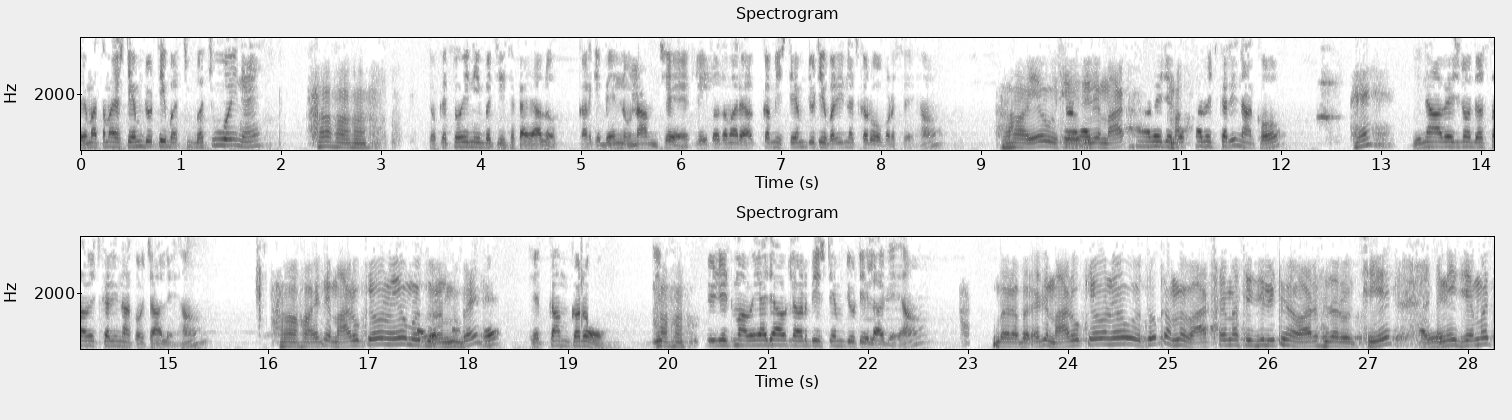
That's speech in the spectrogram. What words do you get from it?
એમાં તમારે સ્ટેમ્પ ડ્યુટી બચવું હોય ને હા હા હા. તો કે તોય નહીં બચી શકાય. હાલો કારણ કે બેનનું નામ છે એટલે તો તમારે હક્કમી સ્ટેમ્પ ડ્યુટી ભરીને જ કરવો પડશે હા? હા એવું છે. એટલે માર આવે જે દસ્તાવેજ કરી નાખો. હે? વિના અવેજનો દસ્તાવેજ કરી નાખો ચાલે હા? હા હા એટલે મારું કેવું એવું હતું ભાઈ. એક કામ કરો. ક્રેડિટમાં વયા જાવ એટલે અડધી સ્ટેમ્પ ડ્યુટી લાગે હા? બરાબર. એટલે મારું કેવું એવું હતું કે અમે વારસાઈમાં સીધી લીટીના વારસદારો છીએ. એની જેમ જ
